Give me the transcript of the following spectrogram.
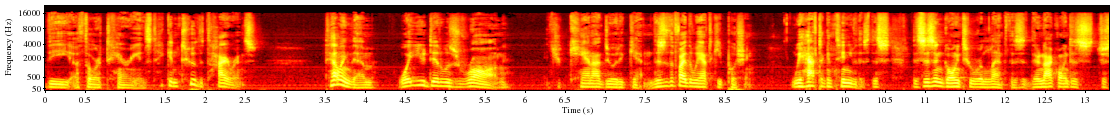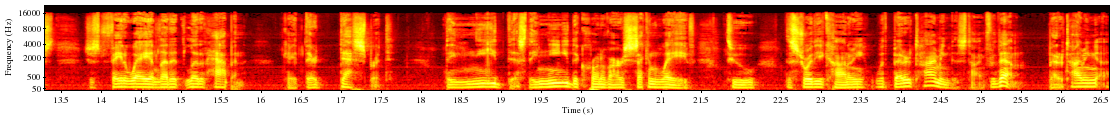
the authoritarians, taken to the tyrants, telling them what you did was wrong you cannot do it again. This is the fight that we have to keep pushing. We have to continue this. This this isn't going to relent. This is, they're not going to just just fade away and let it let it happen. Okay, they're desperate. They need this. They need the coronavirus second wave to destroy the economy with better timing this time for them. Better timing uh,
